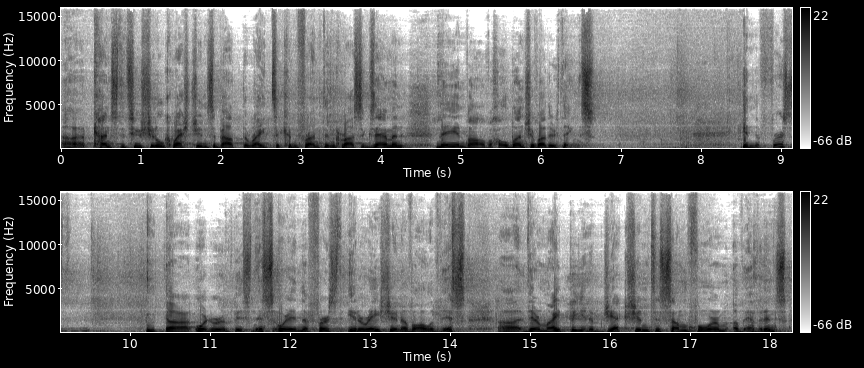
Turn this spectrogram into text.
uh, constitutional questions about the right to confront and cross examine, may involve a whole bunch of other things. In the first uh, order of business, or in the first iteration of all of this, uh, there might be an objection to some form of evidence,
